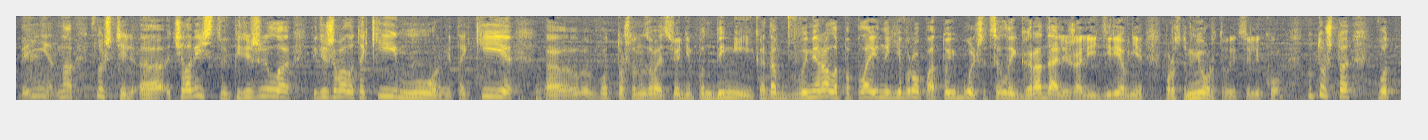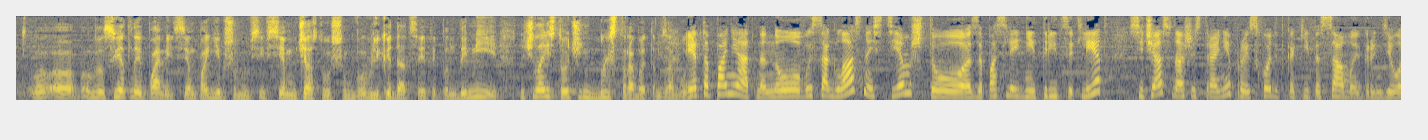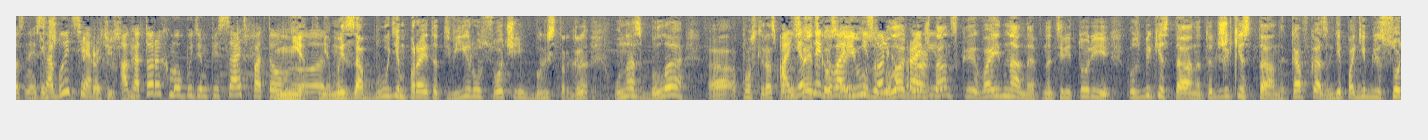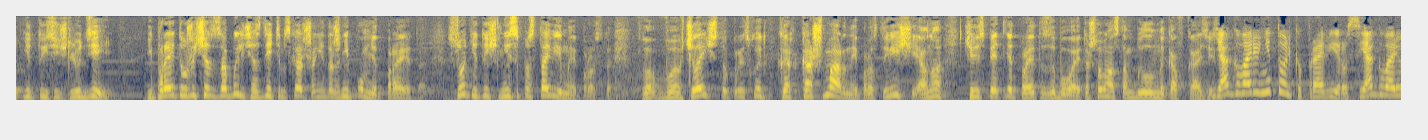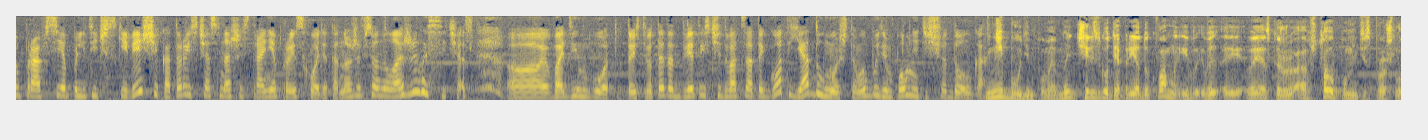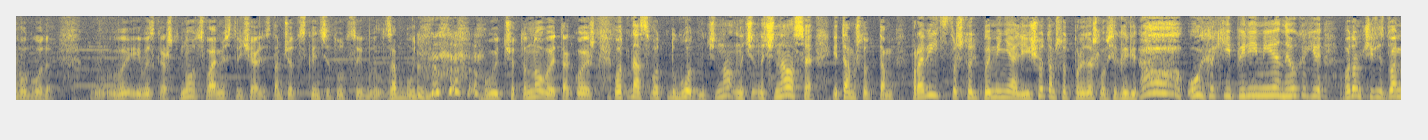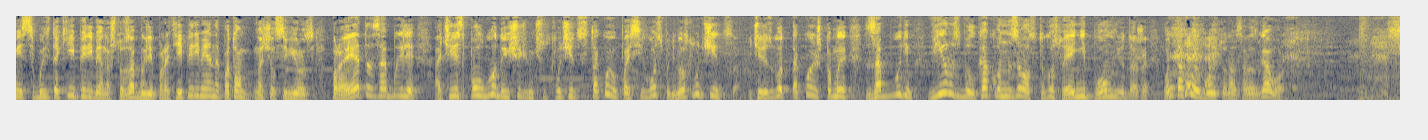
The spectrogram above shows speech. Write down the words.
Да нет, но слушайте, э, человечество пережило, переживало такие моры, такие, э, вот то, что называется сегодня пандемией, когда вымирала по половине Европы, а то и больше, целые города лежали и деревни просто мертвые целиком. Ну то, что вот э, светлая память всем погибшим и всем участвовавшим в ликвидации этой пандемии, ну человечество очень быстро об этом забудет. Это понятно, но вы согласны с тем, что за последние 30 лет сейчас в нашей стране происходят какие-то самые грандиозные да события, о которых мы будем писать писать потом. Нет, э, нет, мы забудем про этот вирус очень быстро. У нас была э, после распада а Советского Союза была гражданская вирус... война на, на территории Узбекистана, Таджикистана, Кавказа, где погибли сотни тысяч людей. И про это уже сейчас забыли, сейчас детям скажешь, они даже не помнят про это. Сотни тысяч несопоставимые просто. В, в, в человечестве происходят кошмарные просто вещи, и оно через пять лет про это забывает. А что у нас там было на Кавказе? Я говорю не только про вирус, я говорю про все политические вещи, которые сейчас в нашей стране происходят. Оно же все наложилось сейчас э, в один год. То есть вот этот 2020 год, я думаю, что мы будем помнить еще долго. Не будем помнить. Мы, через год я приеду к вам, и вы, вы, вы, я скажу, а что вы помните с прошлого года? Вы, и вы скажете, ну, с вами встречались, там что-то с Конституцией было. Забудем. Будет что-то новое такое. Вот нас вот год начинал, начи, начинался, и там что-то там правительство, что ли, поменяли, еще там что-то произошло. Все говорили, ой, какие перемены, ой, какие... А потом через два месяца были такие перемены, что забыли про те перемены, потом начался вирус, про это забыли, а через полгода еще что-то случится такое, упаси Господи, но случится. И через год такое, что мы забудем. Вирус был, как он назывался-то, Господи, я не помню даже. Вот такой будет у нас разговор.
